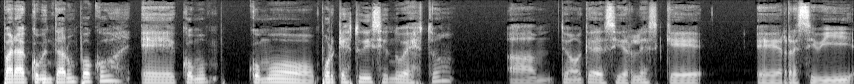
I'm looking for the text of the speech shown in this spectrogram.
para comentar un poco eh, cómo, cómo, por qué estoy diciendo esto, tengo que decirles que eh, recibí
